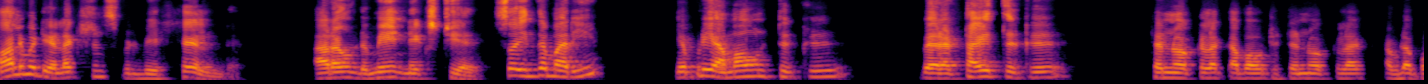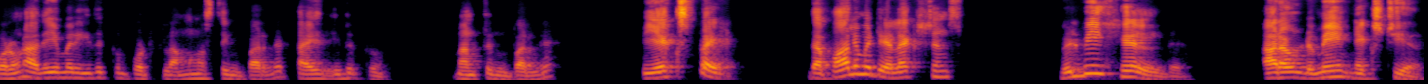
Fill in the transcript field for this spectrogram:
parliament elections will be held around May next year so இந்த மாதிரி எப்படி அமௌண்ட்டுக்கு வேற டயத்துக்கு ten o'clock about ten o'clock அப்படி போறோம்னா அதே மாதிரி இதுக்கும் போட்டுக்கலாம். மாசத்துக்கு பாருங்க டை இதுக்கும் மந்த்துக்கு பாருங்க. We expect the parliament elections will be held around May next year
